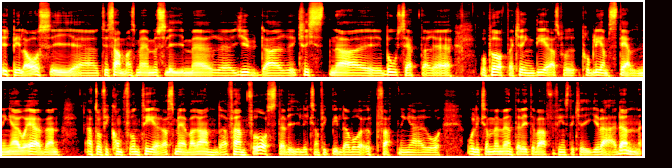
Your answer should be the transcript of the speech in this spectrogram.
utbilda oss i, eh, tillsammans med muslimer, eh, judar, kristna, eh, bosättare och prata kring deras problemställningar och även att de fick konfronteras med varandra framför oss där vi liksom fick bilda våra uppfattningar och, och liksom, men vänta lite, varför finns det krig i världen?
